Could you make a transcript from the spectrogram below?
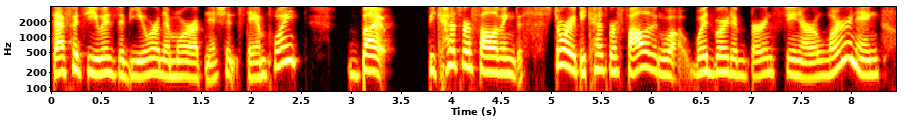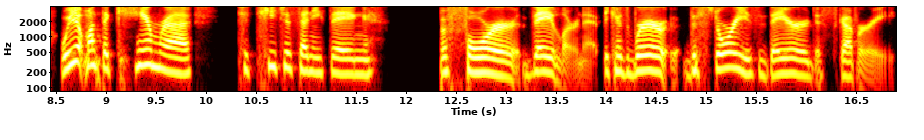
that puts you as the viewer in a more omniscient standpoint. But because we're following the story, because we're following what Woodward and Bernstein are learning, we don't want the camera to teach us anything before they learn it because we're the story is their discovery.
